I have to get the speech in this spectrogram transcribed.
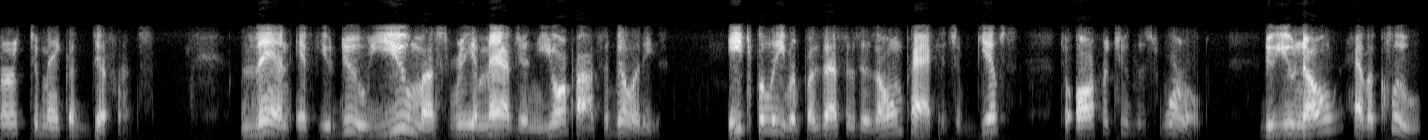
earth to make a difference? Then, if you do, you must reimagine your possibilities. Each believer possesses his own package of gifts to offer to this world. Do you know, have a clue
